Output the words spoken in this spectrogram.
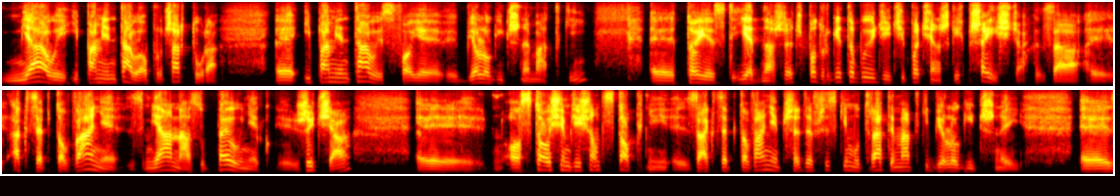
miały i pamiętały, oprócz Artura, e, i pamiętały swoje biologiczne matki. E, to jest jedna rzecz. Po drugie, to były dzieci po ciężkich przejściach. Za e, akceptowanie, zmiana zupełnie życia o 180 stopni, zaakceptowanie przede wszystkim utraty matki biologicznej, e,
